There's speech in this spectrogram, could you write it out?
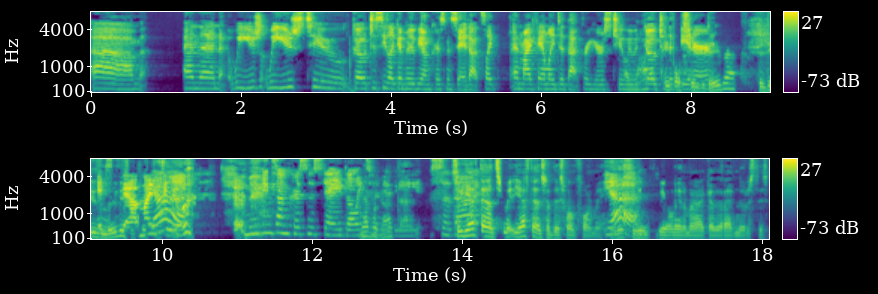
Um, and then we usually we used to go to see like a movie on Christmas Day. That's like, and my family did that for years too. We would go to the theater. do that. To do the it's, movies. Yeah, mine yeah. too. movies on Christmas Day, going Never to the movie. So, that, so you have to answer. You have to answer this one for me. Yeah, this seems to be only in America that I've noticed this.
